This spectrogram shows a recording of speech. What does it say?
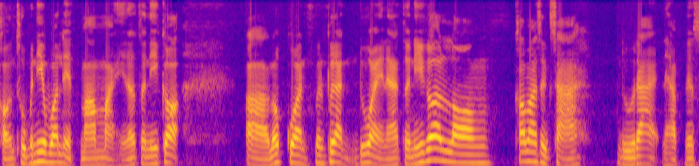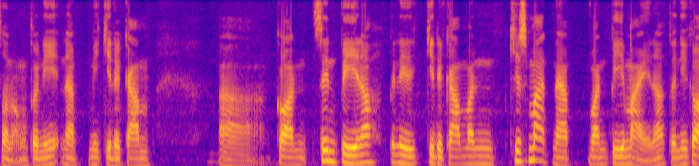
ของ t o m o n y Wallet มาใหม่ แล้วตัวนี้ก็รบกวนเพื่อนๆด้วยนะตัวนี้ก็ลองเข้ามาศึกษา ดูได้นะครับ ในส่วนของตัวนี้นะมีกิจกรรมก่อนสิ้นปีเนาะเป็นกิจกรรมวันคริสต์มาสนะครับวันปีใหม่เนาะตัวนี้ก็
